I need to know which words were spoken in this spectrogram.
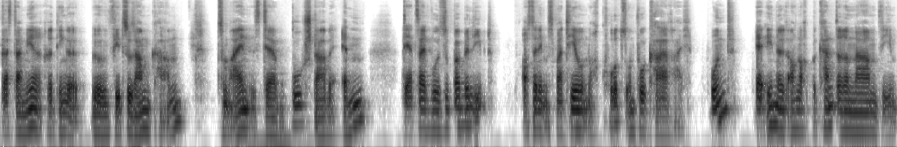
dass da mehrere Dinge irgendwie zusammenkamen. Zum einen ist der Buchstabe M derzeit wohl super beliebt. Außerdem ist Matteo noch kurz und vokalreich. Und er ähnelt auch noch bekanntere Namen wie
